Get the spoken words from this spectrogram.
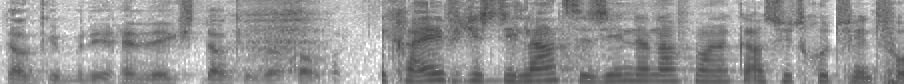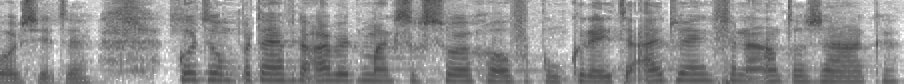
Dank u, meneer Hendricks. Dank u, mevrouw Koper. Ik ga eventjes die laatste zin dan afmaken, als u het goed vindt, voorzitter. Kortom, Partij van de Arbeid maakt zich zorgen over concrete uitwerking van een aantal zaken.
